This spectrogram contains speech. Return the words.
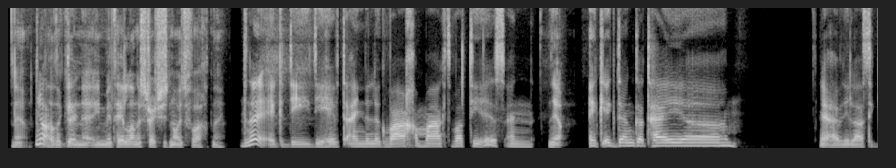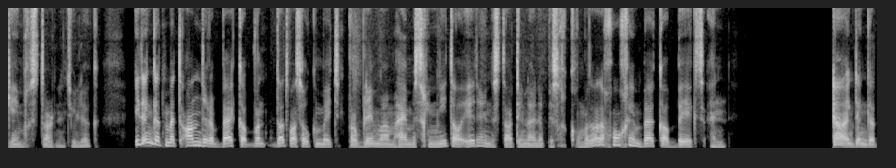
Ja, dat Ja, had ik in, eh, in- met hele lange stretches nooit verwacht. Nee. Nee, ik, die, die heeft eindelijk waargemaakt wat hij is. En Ja. ik, ik denk dat hij. eh, ja, hij heeft die laatste game gestart natuurlijk. Ik denk dat met andere backup, want dat was ook een beetje het probleem waarom hij misschien niet al eerder in de starting line-up is gekomen. Ze hadden gewoon geen backup bigs. En ja, ik denk dat,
